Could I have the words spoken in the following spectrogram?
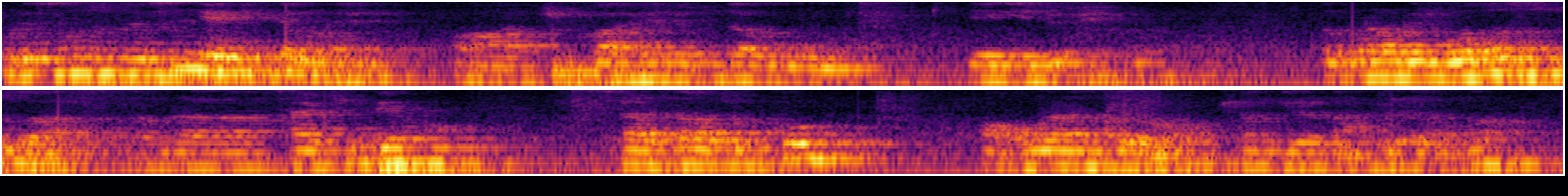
우리 선수들 승리했기 때문에 어, 축하해준다고 얘기해 주시고 너무나 우리 모든 선수가 너무나 잘 준비했고 잘 싸워줬고 어, 원하는 대로 경기를 만들어가서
